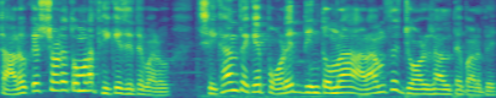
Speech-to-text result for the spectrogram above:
তারকেশ্বরে তোমরা থেকে যেতে পারো। সেখান থেকে পরের দিন তোমরা আরামসে জল ঢালতে পারবে।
